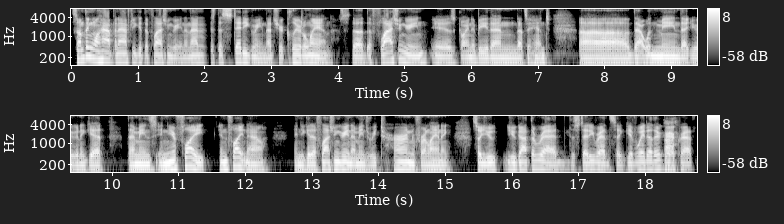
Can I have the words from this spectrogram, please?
Something will happen after you get the flashing green, and that is the steady green. That's your clear to land. S- The the flashing green is going to be then. That's a hint. Uh, that would mean that you're going to get. That means in your flight, in flight now, and you get a flashing green. That means return for landing. So you you got the red, the steady red, say give way to other Ah. aircraft,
